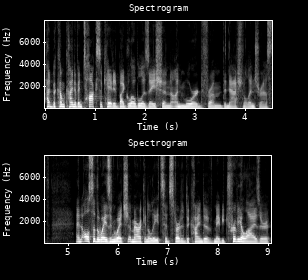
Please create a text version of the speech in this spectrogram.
had become kind of intoxicated by globalization, unmoored from the national interest. And also the ways in which American elites had started to kind of maybe trivialize or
